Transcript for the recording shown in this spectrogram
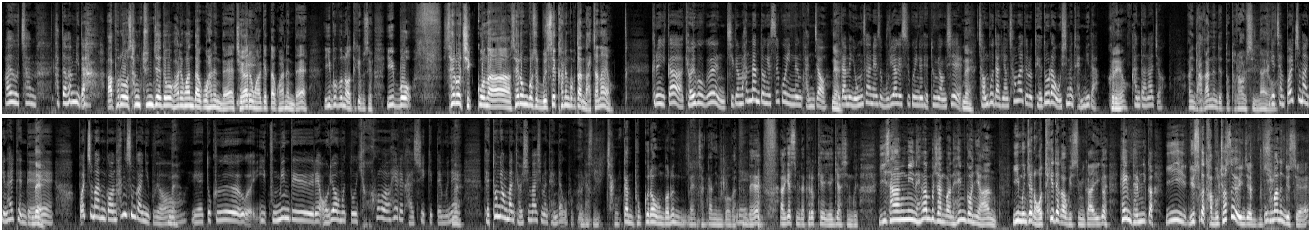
아유 참 답답합니다. 앞으로 상춘제도 활용한다고 하는데 네. 재활용하겠다고 하는데 이 부분은 어떻게 보세요? 이 뭐 새로 짓거나 새로운 곳을 물색하는 것보다 낫잖아요. 그러니까 결국은 지금 한남동에 쓰고 있는 관저, 네. 그다음에 용산에서 무리하게 쓰고 있는 대통령실 네. 전부 다 그냥 청와대로 되돌아오시면 됩니다. 그래요? 간단하죠. 아니 나갔는데 또 돌아올 수 있나요? 그게 참 뻘쭘하긴 할 텐데. 네. 뻘쭘한 건 한순간이고요. 네. 예, 또 그, 이 국민들의 어려움은 또 여러 해를 갈 수 있기 때문에 네. 대통령만 결심하시면 된다고 봅니다. 알겠습니다. 잠깐 부끄러운 거는 네, 잠깐인 것 같은데 알겠습니다. 그렇게 얘기하시는군요. 이상민 행안부 장관 해임 건의안 이 문제는 어떻게 돼가고 있습니까? 이거 해임 됩니까? 이 뉴스가 다 묻혔어요. 이제 수많은 뉴스에.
